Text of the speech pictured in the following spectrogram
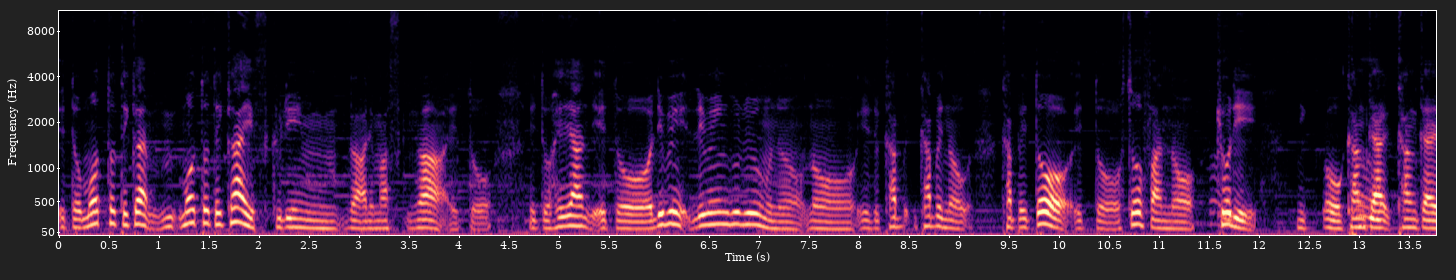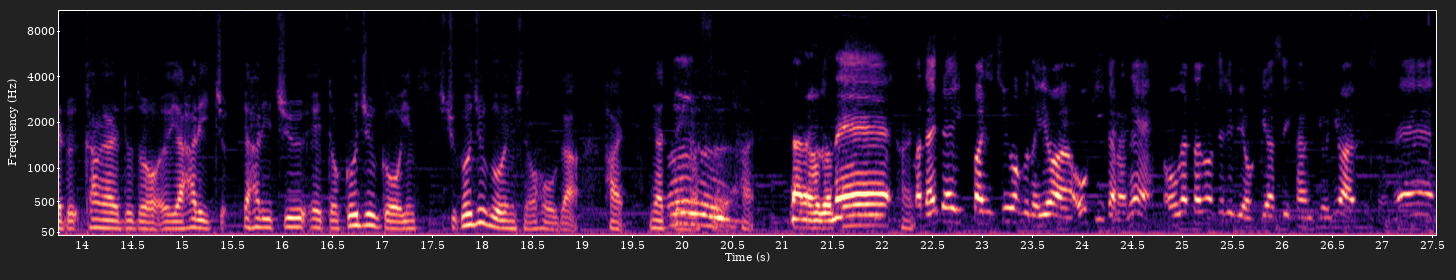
えっと、もっとでかい、もっとでかいスクリーンがありますが、えっと、えっと、部屋、えっと、リビリビングルームの、の、えっと、壁壁の、壁と、えっと、ソファの距離に、を考え、考える、考えると、やはり、やはり中、えっと、55インチ、55インチの方が、はい、似合っています。うんはい。なるほどね。はいまあ、大体一般に中国の家は大きいからね、大型のテレビを置きやすい環境にはあるでしょうね。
